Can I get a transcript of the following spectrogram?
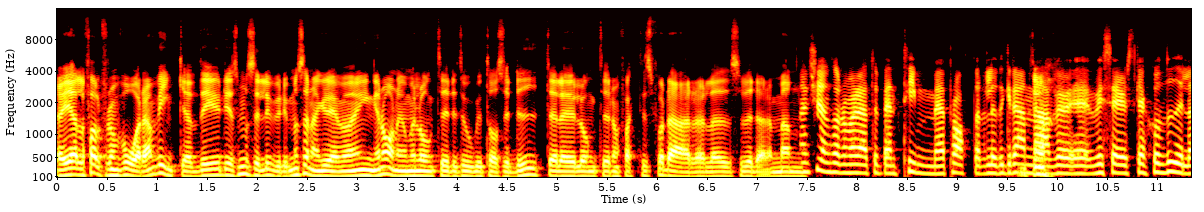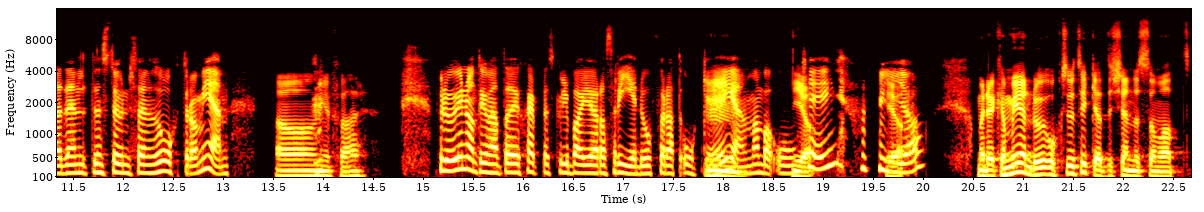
Ja, I alla fall från våran vinkel. Det är ju det som är så lurigt med sådana grejer. Man har ingen aning om hur lång tid det tog att ta sig dit eller hur lång tid de faktiskt var där eller så vidare. Men Det känns som de var där typ en timme, pratade lite grann. Ja. Ja. Viserys kanske vilade en liten stund, sen så åkte de igen. ja, ungefär. För det var ju någonting om att eh, skeppet skulle bara göras redo för att åka Mm. igen. Man bara okej. Ja. ja. Men det kan man ju ändå också tycka att det kändes som att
